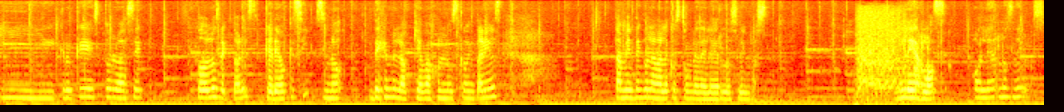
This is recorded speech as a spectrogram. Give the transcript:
y creo que esto lo hace todos los lectores, creo que sí, si no, déjenmelo aquí abajo en los comentarios. También tengo la mala costumbre de leer los libros. Leerlos o leer los libros.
